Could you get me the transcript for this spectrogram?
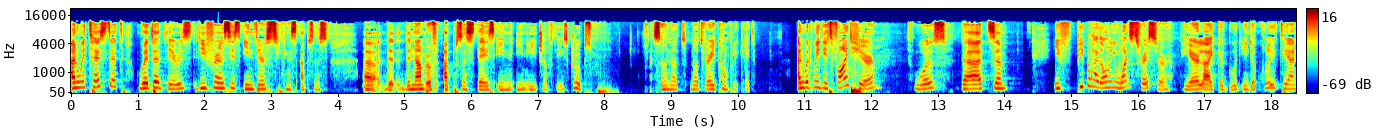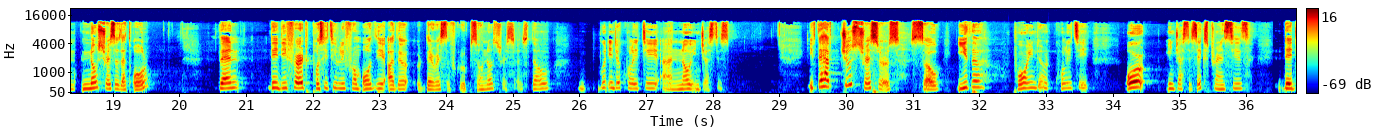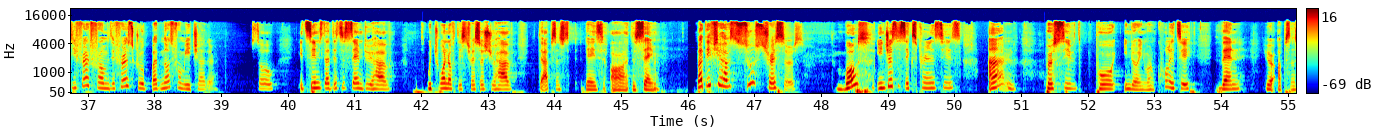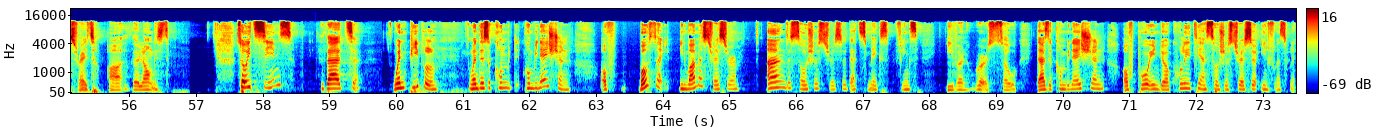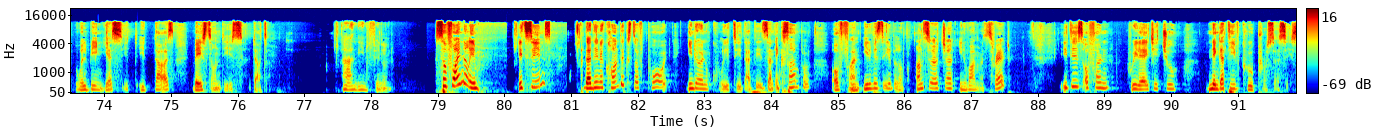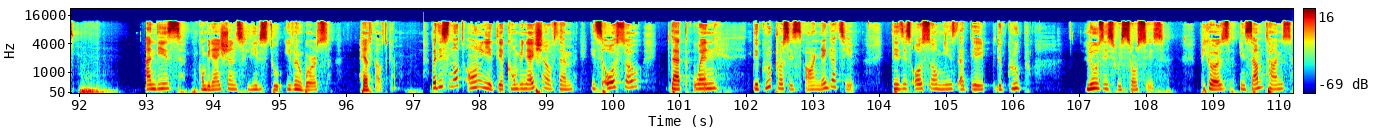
And we tested whether there is differences in their sickness absence, uh, the, the number of absence days in, in each of these groups. So not, not very complicated. And what we did find here was that um, if people had only one stressor here, like a good indoor quality and no stressors at all, then they differed positively from all the other the rest of groups. So no stressors, no good indoor quality and no injustice. If they have two stressors, so either poor indoor quality or injustice experiences, they differed from the first group, but not from each other. So it seems that it's the same. Do you have which one of these stressors you have? The absence days are the same. But if you have two stressors, both injustice experiences and perceived poor indoor environment quality, then your absence rates are the longest. So it seems that when people, when there's a combination of both the environment stressor and the social stressor, that makes things even worse. So does a combination of poor indoor quality and social stressor influence well-being? Yes, it, it does, based on this data. And in Finland. So finally, it seems that in a context of poor indoor quality, that is an example of an invisible, of uncertain environment threat, it is often related to negative group processes. And these combinations leads to even worse health outcome. But it's not only the combination of them, it's also that when the group processes are negative, this is also means that the, the group loses resources because in sometimes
